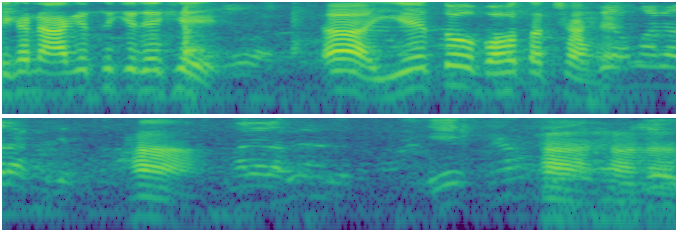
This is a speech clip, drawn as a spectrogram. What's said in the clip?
এখানে আগে থেকে রেখে হ্যাঁ ইয়ে তো বহুত আচ্ছা ये হ্যাঁ हमारा रखा जाए হ্যাঁ हमारा रखा जाए ये हाँ हाँ हाँ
